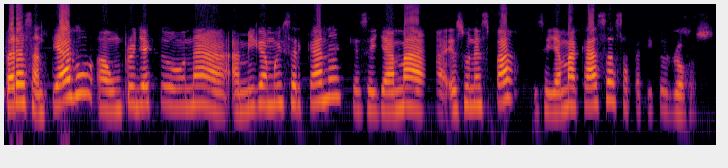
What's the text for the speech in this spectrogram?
Para Santiago a un proyecto de una amiga muy cercana que se llama, es un spa y se llama Casa Zapatitos Rojos.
